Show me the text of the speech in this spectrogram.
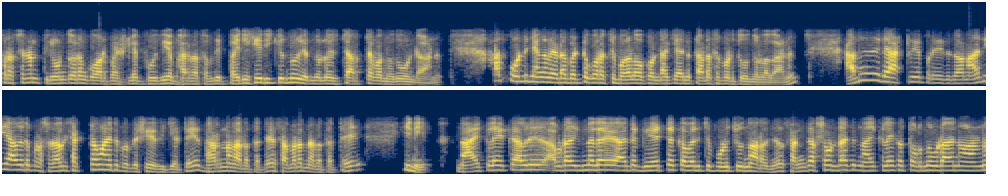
പ്രശ്നം തിരുവനന്തപുരം കോർപ്പറേഷനിലെ പുതിയ ഭരണസമിതി പരിഹരിക്കുന്നു എന്നുള്ളൊരു ചർച്ച വന്നതുകൊണ്ടാണ്. അതുകൊണ്ട് ഞങ്ങൾ ഇടപെട്ട് കുറച്ച് ബഹളമൊക്കെ ഉണ്ടാക്കി അതിനെ തടസ്സപ്പെടുത്തും എന്നുള്ളതാണ്. അത് രാഷ്ട്രീയ പ്രേരിതമാണ്. അതിന് യാതൊരു പ്രശ്നമില്ല അവർ ശക്തമായിട്ട് പ്രതിഷേധിക്കട്ടെ ധർണ നടത്തട്ടെ സമരം നടത്തട്ടെ. ഇനി നായ്ക്കളെയൊക്കെ അവർ അവിടെ ഇന്നലെ അതിന്റെ ഗേറ്റൊക്കെ വലിച്ച് പൊളിച്ചു എന്ന് അറിഞ്ഞത് സംഘർഷം ഉണ്ടാക്കി നായ്ക്കളെയൊക്കെ തുറന്നു വിടാനാണ്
